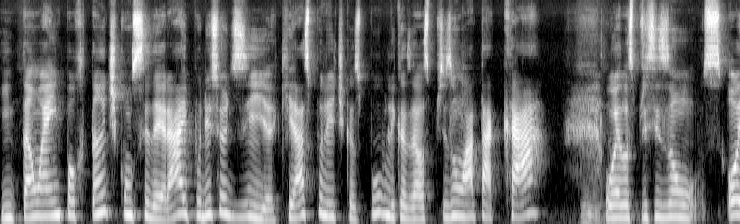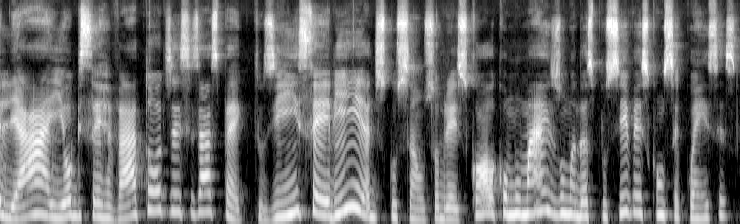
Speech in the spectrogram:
Então é importante considerar, e por isso eu dizia que as políticas públicas elas precisam atacar ou elas precisam olhar e observar todos esses aspectos e inserir a discussão sobre a escola como mais uma das possíveis consequências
